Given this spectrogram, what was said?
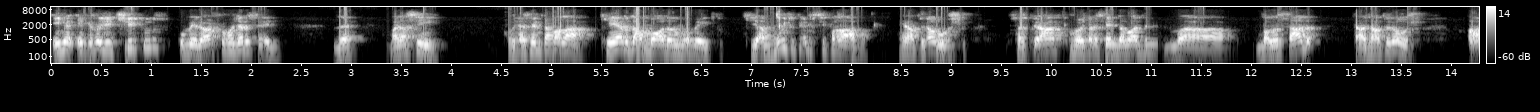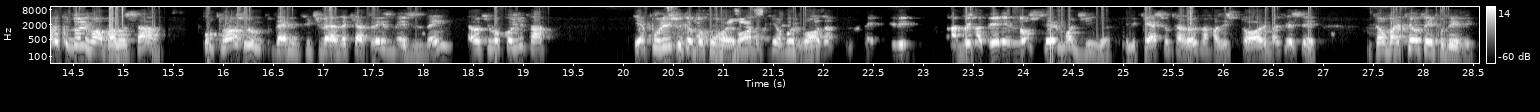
Em, em questão de títulos, o melhor foi o Rogério Ceni, né? Mas assim, o Rogério Ceni tava lá. Quem era o da moda no momento? Que há muito tempo se falava. Renato Gaúcho. Só esperar o Rogério Ceni dar uma, uma balançada, tá Renato Gaúcho. A hora que o Dorival balançar, o próximo técnico que tiver daqui a três meses bem é o que vou cogitar. E é por isso que eu tô com o Voivoda, porque o Voivoda, ele, a cabeça dele é não ser modinha. Ele quer ser um treinador que vai fazer história e vai crescer. Então vai ter o tempo dele.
